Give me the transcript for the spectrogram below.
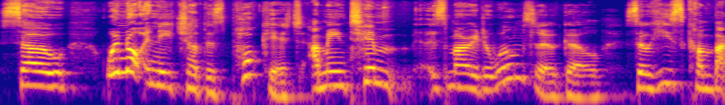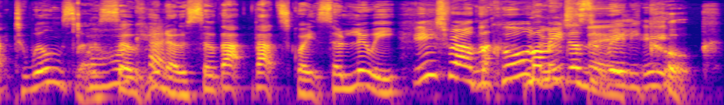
So we're not in each other's pocket. I mean, Tim is married a Wilmslow girl, so he's come back to Wilmslow. Oh, so okay. you know, so that that's great. So Louis, He's round the corner, Mummy doesn't he? really He- cook.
